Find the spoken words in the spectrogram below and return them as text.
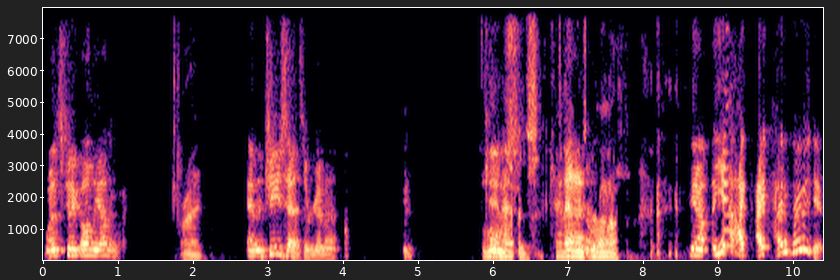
when it's going to go the other way. Right. And the cheeseheads are going to Can't lose. happen. Can't happen soon enough. You know, yeah, I, I, I agree with you.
